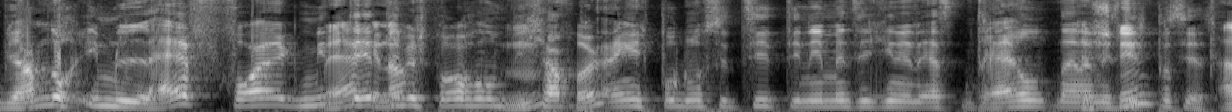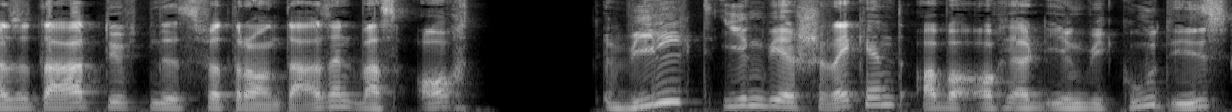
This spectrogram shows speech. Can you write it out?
Wir haben noch im Live vorher mit Ja, genau. besprochen und Mhm, ich habe eigentlich prognostiziert, die nehmen sich in den ersten drei Runden ein, ist nichts passiert. Also da dürften das Vertrauen da sein, was auch wild, irgendwie erschreckend, aber auch halt irgendwie gut ist.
